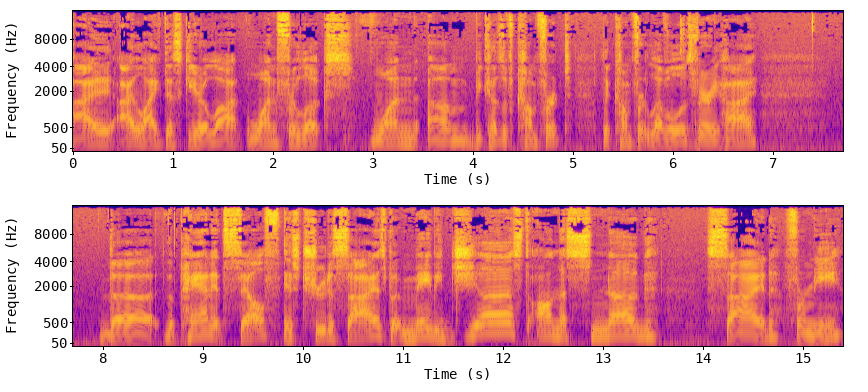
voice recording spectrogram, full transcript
I I like this gear a lot. One for looks, one um, because of comfort. The comfort level is very high. The the pan itself is true to size, but maybe just on the snug side for me.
